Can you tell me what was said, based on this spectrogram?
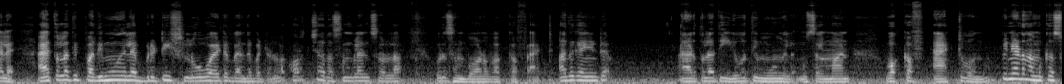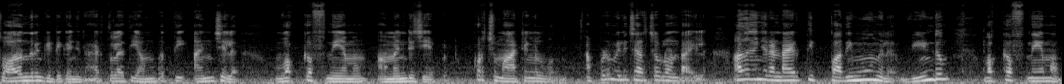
അല്ലേ? ആയിരത്തി തൊള്ളായിരത്തി പതിമൂന്നിലെ ബ്രിട്ടീഷ് ലോ ആയിട്ട് ബന്ധപ്പെട്ടുള്ള കുറച്ച് റെസംബ്ലൻസ് ഉള്ള ഒരു സംഭവമാണ് വർക്ക് ഓഫ് ആക്ട് അത് കഴിഞ്ഞിട്ട് ആയിരത്തി തൊള്ളായിരത്തി ഇരുപത്തി മൂന്നിൽ മുസൽമാൻ വക്കഫ് ആക്ട് വന്നു. പിന്നീട് നമുക്ക് സ്വാതന്ത്ര്യം കിട്ടിക്കഴിഞ്ഞിട്ട് ആയിരത്തി തൊള്ളായിരത്തി അമ്പത്തി അഞ്ചിൽ വക്കഫ് നിയമം അമെൻഡ് ചെയ്യപ്പെട്ടു. കുറച്ച് മാറ്റങ്ങൾ വന്നു. അപ്പോഴും വലിയ ചർച്ചകൾ ഉണ്ടായില്ല. അത് കഴിഞ്ഞ് രണ്ടായിരത്തി പതിമൂന്നിൽ വീണ്ടും വക്കഫ് നിയമം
